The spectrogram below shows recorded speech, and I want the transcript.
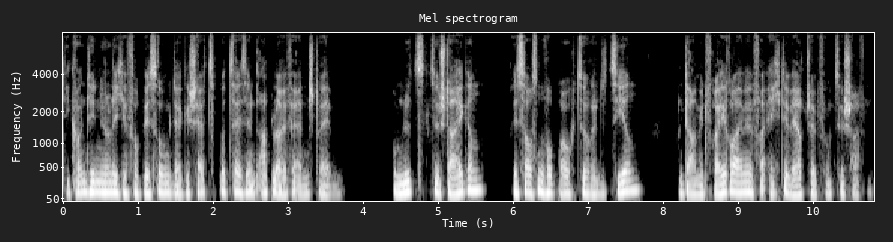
die kontinuierliche Verbesserung der Geschäftsprozesse und Abläufe anstreben, um Nutzen zu steigern, Ressourcenverbrauch zu reduzieren und damit Freiräume für echte Wertschöpfung zu schaffen.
